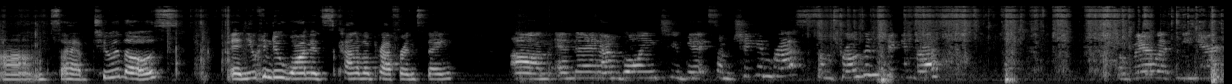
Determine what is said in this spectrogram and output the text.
Um, so I have two of those, and you can do one, it's kind of a preference thing. Um, and then I'm going to get some chicken breasts, some frozen chicken breasts. So bear with me here.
